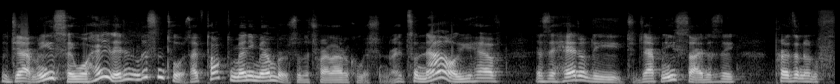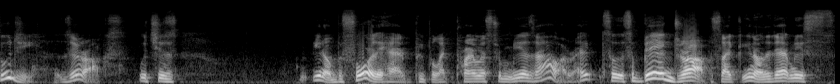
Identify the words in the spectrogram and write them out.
the Japanese say, well, hey, they didn't listen to us. I've talked to many members of the Trilateral Commission, right? So now you have, as the head of the Japanese side, as the president of Fuji, Xerox, which is, you know, before they had people like Prime Minister Miyazawa, right? So it's a big drop. It's like, you know, the Japanese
